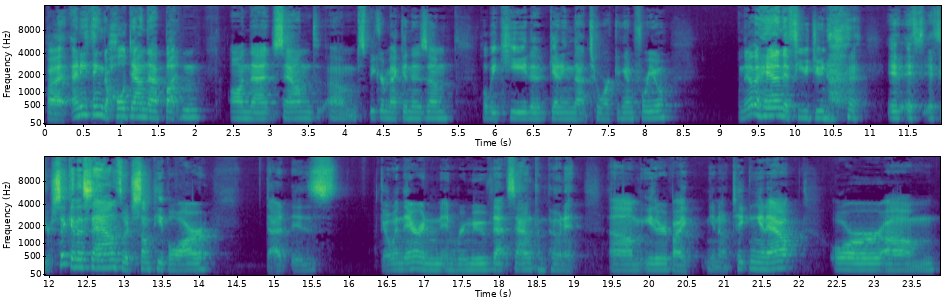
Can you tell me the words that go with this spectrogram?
But anything to hold down that button on that sound um, speaker mechanism will be key to getting that to work again for you. On the other hand, if you do not, if, if, if you're sick of the sounds, which some people are, that is go in there and, and remove that sound component, um, either by, you know, taking it out or um,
